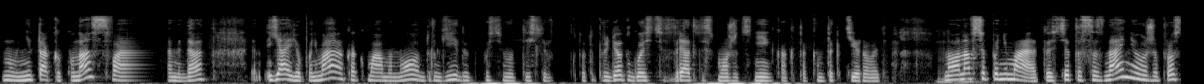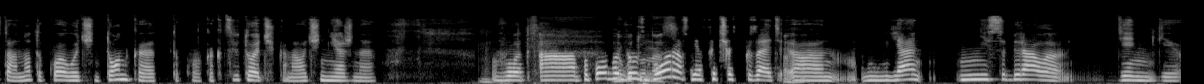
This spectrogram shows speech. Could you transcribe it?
ну, не так, как у нас с вами, да. Я ее понимаю как мама, но другие, допустим, вот если кто-то придет в гости, вряд ли сможет с ней как-то контактировать. Но mm-hmm. она все понимает. То есть это сознание уже просто оно такое очень тонкое, такое как цветочек, она очень нежная. Вот. А по поводу ну, вот сборов нас... я хочу сказать, ага. я не собирала деньги,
